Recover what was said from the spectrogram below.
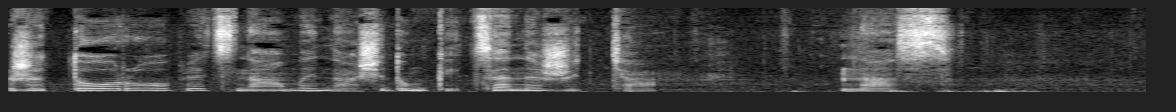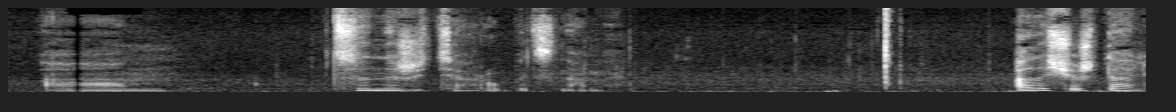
Жито роблять з нами наші думки. Це не життя нас. А, це не життя робить з нами. Але що ж далі?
